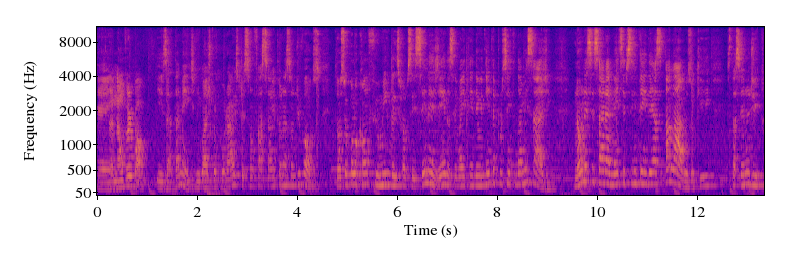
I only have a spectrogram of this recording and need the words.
é não verbal. Exatamente, linguagem corporal, expressão facial e entonação de voz. Então, se eu colocar um filme em inglês para você sem legenda, você vai entender 80% da mensagem. Não necessariamente você precisa entender as palavras, o que está sendo dito,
